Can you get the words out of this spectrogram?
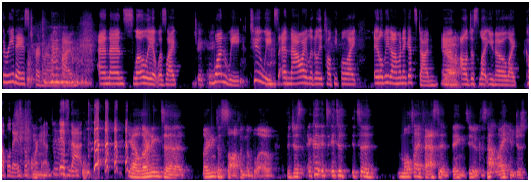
three days turnaround time. And then slowly it was like JK. one week, two weeks. And now I literally tell people like it'll be done when it gets done. And Yeah. I'll just let you know like a couple days beforehand, if Mhm. that. yeah learning to learning to soften the blow to just it could- it's it's a it's a multifaceted thing too because it's not like you're just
